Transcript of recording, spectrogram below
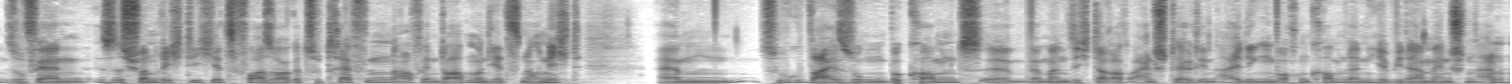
Insofern ist es schon richtig, jetzt Vorsorge zu treffen, auch wenn Dortmund jetzt noch nicht ähm, Zuweisungen bekommt. Äh, wenn man sich darauf einstellt, in einigen Wochen kommen dann hier wieder Menschen an,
